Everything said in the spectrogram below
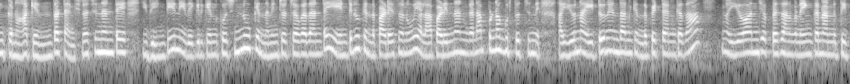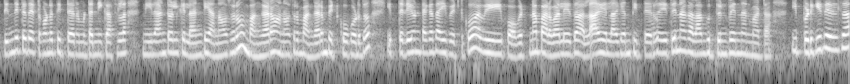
ఇంకా నాకెంత టెన్షన్ వచ్చిందంటే ఇదేంటి నీ దగ్గరికి ఎందుకు వచ్చింది? నువ్వు కింద నుంచి వచ్చావు కదా అంటే ఏంటి నువ్వు కింద పడేసావు? నువ్వు ఎలా పడింది? అనగానే అప్పుడు నాకు గుర్తొచ్చింది. అయ్యో నైట్ నేను దాని కింద పెట్టాను కదా అయ్యో అని చెప్పేసి అనుకున్నా. ఇంకా నన్ను తిట్టింది తిట్టి తిట్టకుండా తిట్టారనమాట నీకు అసలు నీలాంటి వాళ్ళకి ఇలాంటి అనవసరం? బంగారం అనవసరం బంగారం పెట్టుకోకూడదు. ఇత్తడి ఉంటాయి కదా అవి పెట్టుకో. అవి పోగొట్టినా పర్వాలేదు. అలా ఇలాగని అని తిట్టారు. అయితే నాకు అలా గుర్తుండిపోయింది అనమాట ఇప్పటికీ తెలుసా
